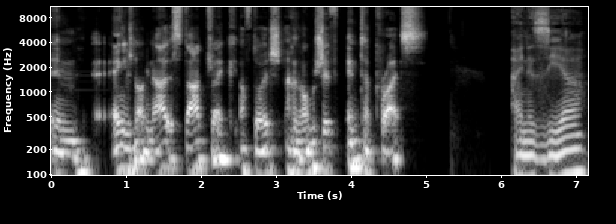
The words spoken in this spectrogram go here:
Im englischen Original Star Trek, auf Deutsch Raumschiff Enterprise. Eine sehr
